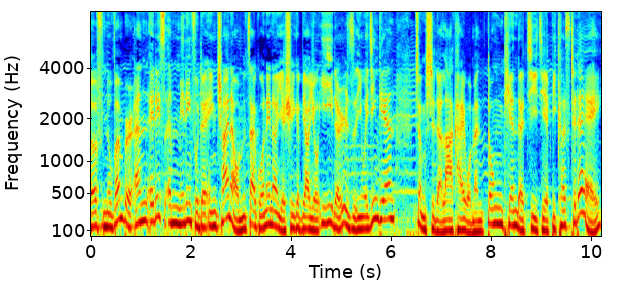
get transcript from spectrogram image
of November，and it is a meaningful day in China。我们在国内呢也是一个比较有意义的日子，因为今天正式的拉开我们冬天的季节，because today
